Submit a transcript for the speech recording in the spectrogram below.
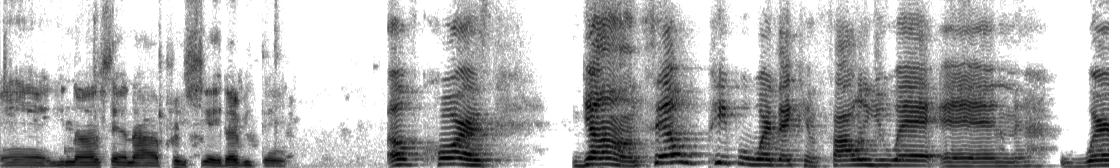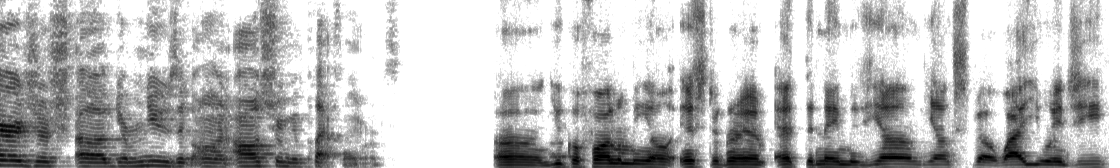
and you know what I'm saying. I appreciate everything. Of course. Young, tell people where they can follow you at and where's your uh, your music on all streaming platforms. Uh, you can follow me on Instagram at the name is Young, Young spell Y U N G.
